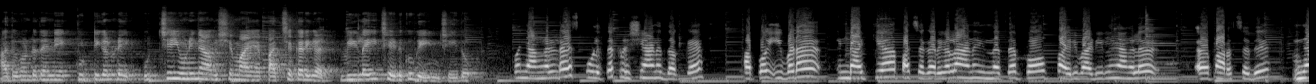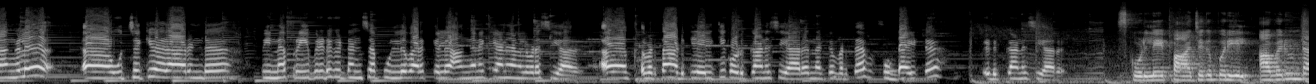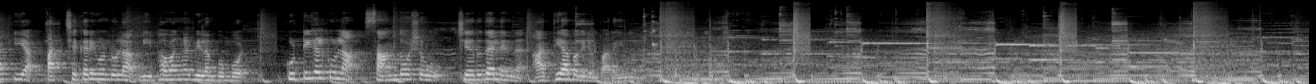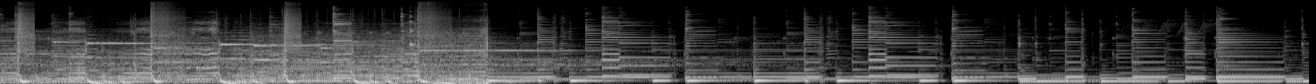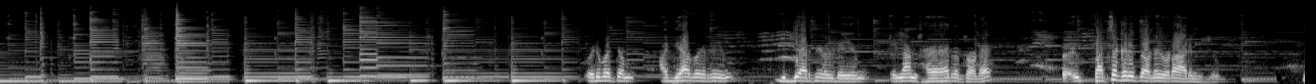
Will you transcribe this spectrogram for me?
അതുകൊണ്ട് തന്നെ കുട്ടികളുടെ ഉച്ചയൂണിന് ആവശ്യമായ പച്ചക്കറികൾ വിളയിച്ചെടുക്കുകയും ചെയ്തു. അപ്പൊ ഞങ്ങളുടെ സ്കൂളിലത്തെ കൃഷിയാണ് ഇതൊക്കെ. അപ്പൊ ഇവിടെ ഉണ്ടാക്കിയ പച്ചക്കറികളാണ് ഇന്നത്തെ ഇപ്പോ പരിപാടിയിൽ ഞങ്ങൾ പറിച്ചത്. ഞങ്ങൾ ഉച്ചയ്ക്ക് വരാറുണ്ട്. പിന്നെ ഫ്രീ പീരീഡ് കിട്ടുന്ന പുല്ല് പറക്കൽ അങ്ങനെയൊക്കെയാണ് ഞങ്ങൾ ഇവിടെ ചെയ്യാറ് ഇവിടുത്തെ അടുക്കളയിലേക്ക് കൊടുക്കുകയാണ് ചെയ്യാറ്. എന്നിട്ട് ഇവിടുത്തെ ഫുഡായിട്ട് എടുക്കുകയാണ് ചെയ്യാറ്. സ്കൂളിലെ പാചകപ്പുരയിൽ അവരുണ്ടാക്കിയ പച്ചക്കറി കൊണ്ടുള്ള വിഭവങ്ങൾ വിളമ്പുമ്പോൾ കുട്ടികൾക്കുള്ള സന്തോഷവും ചെറുതല്ലെന്ന് അധ്യാപകരും പറയുന്നു. ഒരുപറ്റം അധ്യാപകരുടെയും വിദ്യാർത്ഥികളുടെയും എല്ലാം സഹകരണത്തോടെ പച്ചക്കറിത്തോടെ ഇവിടെ ആരംഭിച്ചു.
